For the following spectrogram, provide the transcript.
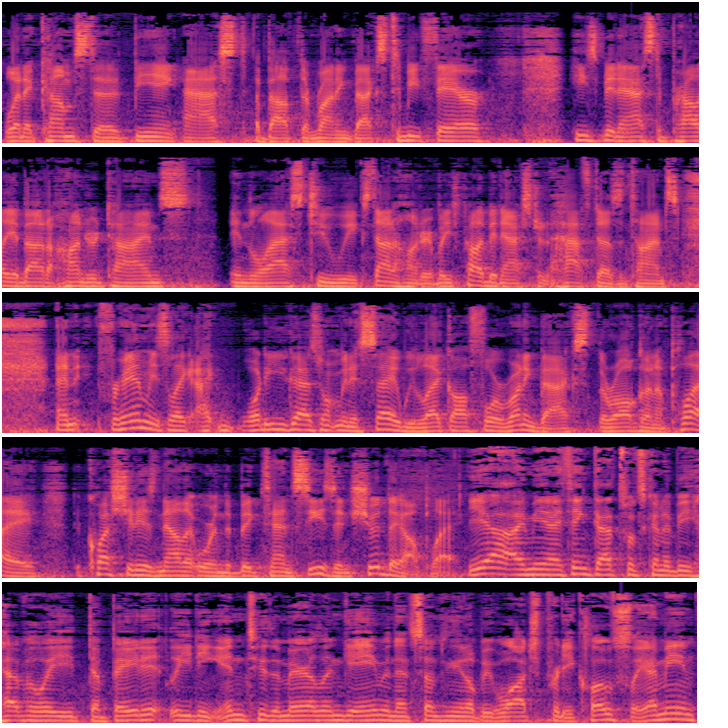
when it comes to being asked about the running backs. To be fair, he's been asked probably about a hundred times in the last two weeks. Not a hundred, but he's probably been asked a half dozen times. And for him, he's like, "What do you guys want me to say? We like all four running backs. They're all going to play. The question is, now that we're in the Big Ten season, should they all play?" Yeah, I mean, I think that's what's going to be heavily debated leading into the Maryland game, and that's something that'll be watched pretty closely. I mean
